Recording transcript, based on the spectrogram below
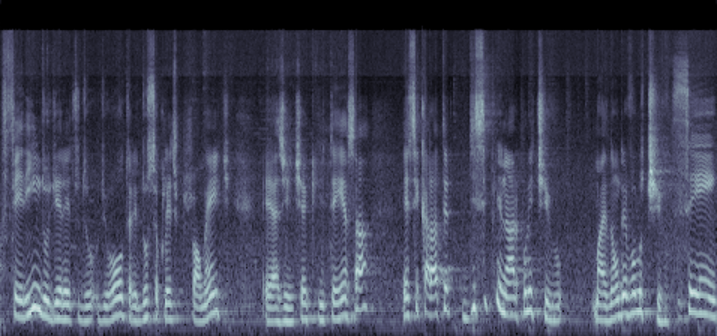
ferindo o direito do, de outro e do seu cliente principalmente, é, a gente aqui tem essa esse caráter disciplinar punitivo mas não devolutivo. Sim.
